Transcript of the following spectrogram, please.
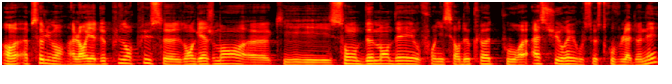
Absolument. Alors, il y a de plus en plus d'engagements qui sont demandés aux fournisseurs de cloud pour assurer où se trouve la donnée.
